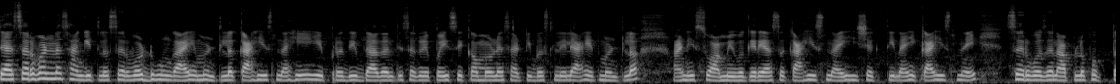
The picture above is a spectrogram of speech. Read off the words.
त्या सर्वांना सांगितलं सर्व ढोंग आहे म्हटलं काहीच नाही. हे प्रदीप दादा ते सगळे पैसे कमवण्यासाठी बसलेले आहेत म्हटलं. आणि स्वामी वगैरे असं काहीच नाही ही शक्ती नाही काहीच नाही. सर्वजण आपलं फक्त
